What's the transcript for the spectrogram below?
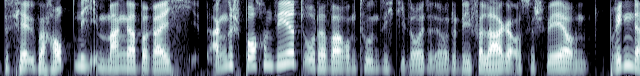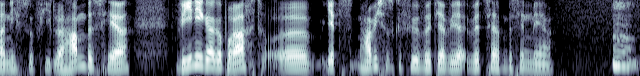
bisher überhaupt nicht im Manga-Bereich angesprochen wird? Oder warum tun sich die Leute oder die Verlage auch so schwer und bringen da nicht so viel oder haben bisher weniger gebracht? Äh, jetzt habe ich das Gefühl, wird ja wird's ja ein bisschen mehr. Hm.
